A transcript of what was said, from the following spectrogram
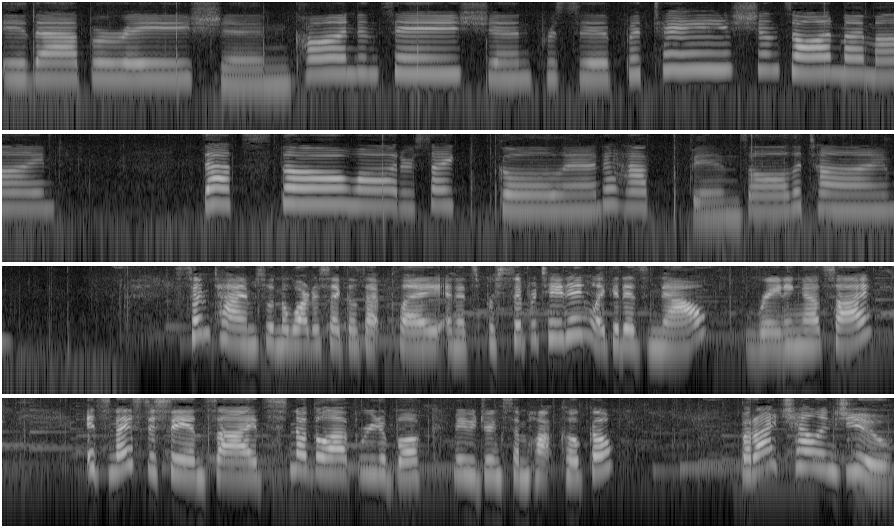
Evaporation, condensation, precipitation's on my mind. That's the water cycle and it happens all the time. Sometimes when the water cycle's at play and it's precipitating like it is now, raining outside, it's nice to stay inside, snuggle up, read a book, maybe drink some hot cocoa. But I challenge you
